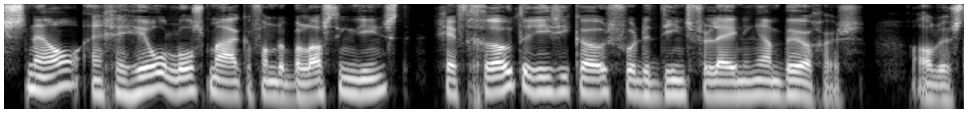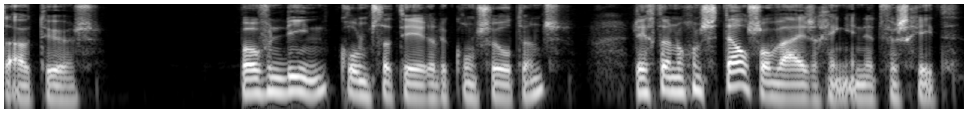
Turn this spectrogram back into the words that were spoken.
Snel en geheel losmaken van de Belastingdienst geeft grote risico's voor de dienstverlening aan burgers, aldus de auteurs. Bovendien, constateren de consultants, ligt er nog een stelselwijziging in het verschiet.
